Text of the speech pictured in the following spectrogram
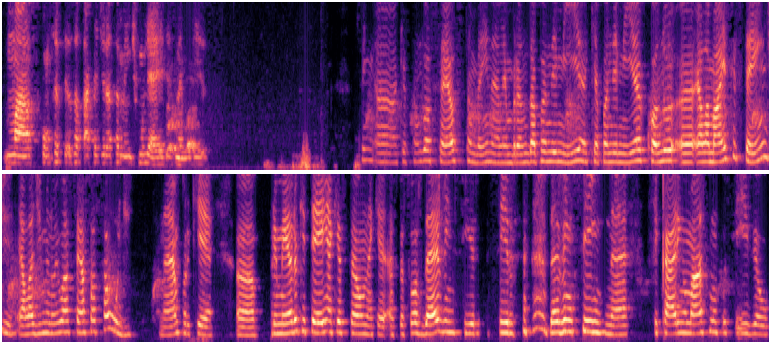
mas com certeza ataca diretamente mulheres, né, Gurias? Sim, a questão do acesso também, né? Lembrando da pandemia, que a pandemia, quando uh, ela mais se estende, ela diminui o acesso à saúde, né? Porque uh, primeiro que tem a questão, né, que as pessoas devem ser, ser devem sim, né, ficarem o máximo possível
